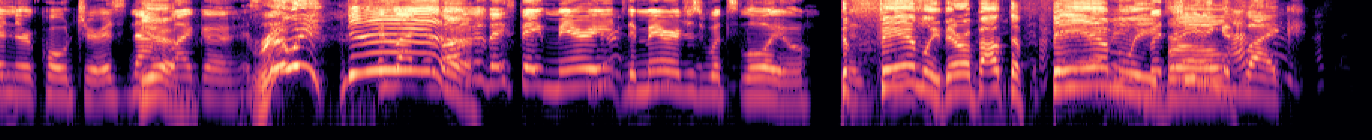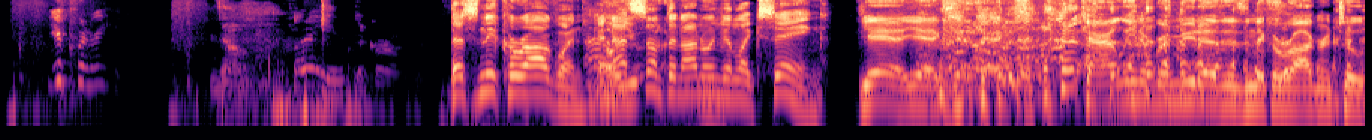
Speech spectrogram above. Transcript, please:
in their culture. It's not Yeah. like a. It's Really? yeah. It's like as long as they stay married, the marriage is what's loyal. The family. They're about the family, but bro. cheating is like You're Puerto Rican. That's Nicaraguan, and Oh, that's you- something I don't even like saying. Yeah, yeah. Ca- Ca- Carolina Bermudez is Nicaraguan too.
